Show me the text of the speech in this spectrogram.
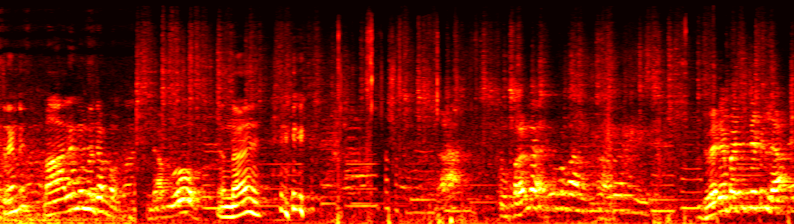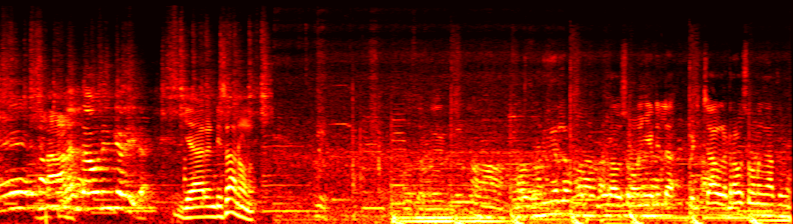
എത്രയുണ്ട്? നാല് മുന്നൂറ്റമ്പത്. എന്റെ അമ്മോ. എന്താ സൂപ്പറല്ലേ? ഇതുവരെ പറ്റിച്ചിട്ടില്ല. നാളെ എന്താവും എനിക്കറിയില്ല. ഗ്യാരണ്ടി സാധനമാണ്. ട്രൗസർ ഉണങ്ങിയിട്ടില്ല. പിടിച്ച ആളുടെ ട്രൗസർ ഉണങ്ങാത്തത്.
